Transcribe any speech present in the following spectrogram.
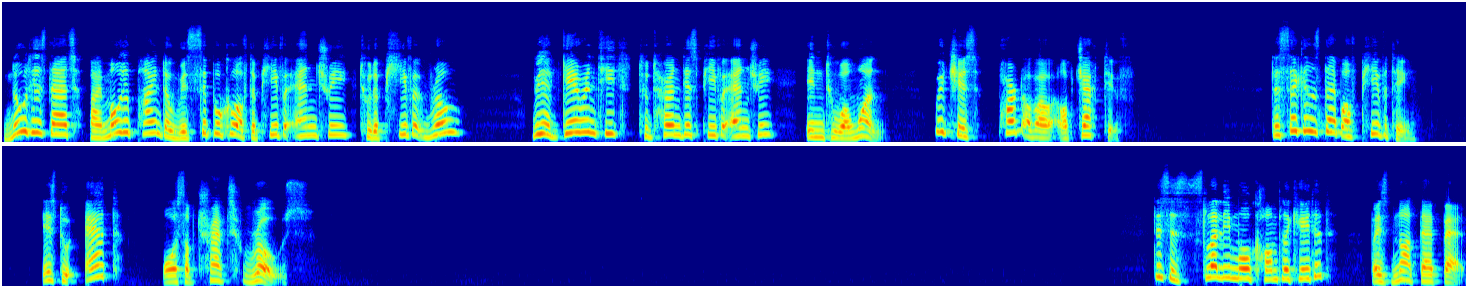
Notice that by multiplying the reciprocal of the pivot entry to the pivot row, we are guaranteed to turn this pivot entry into a 1, which is part of our objective. The second step of pivoting is to add or subtract rows. This is slightly more complicated, but it's not that bad.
